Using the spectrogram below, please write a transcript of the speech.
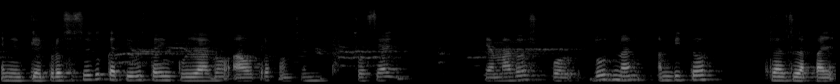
en el que el proceso educativo está vinculado a otra función social, llamados por Dudman ámbitos traslapantes.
